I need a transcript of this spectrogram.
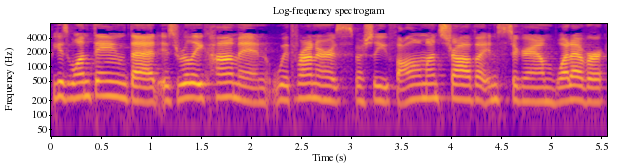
Because one thing that is really common with runners, especially you follow them on Strava, Instagram, whatever,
